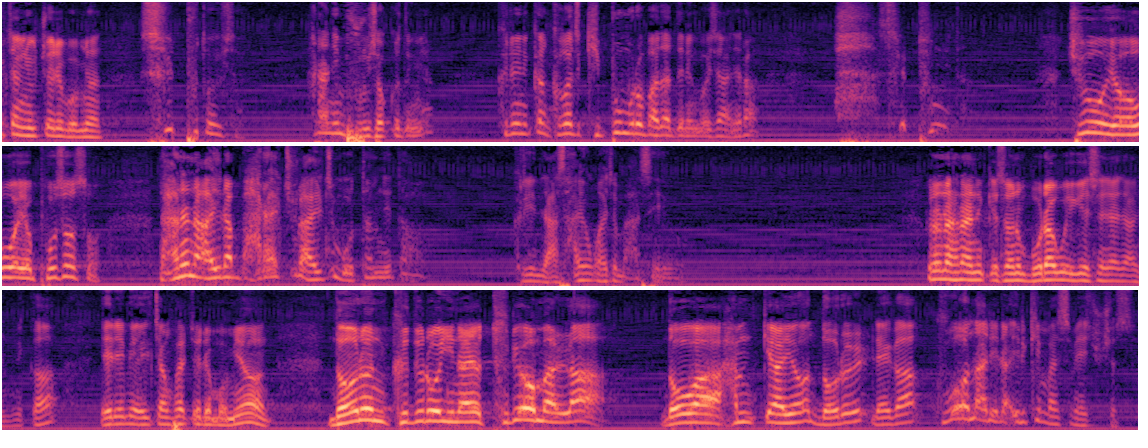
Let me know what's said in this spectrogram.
1장 6절에 보면 슬프도 있어요. 하나님 부르셨거든요. 그러니까 그것을 기쁨으로 받아들이는 것이 아니라 아, 슬픕니다. 주 여호와여 보소서 나는 아이라 말할 줄 알지 못합니다. 그러니 나 사용하지 마세요. 그러나 하나님께서는 뭐라고 얘기하시냐 아닙니까? 예레미야 1장 8절에 보면 너는 그들로 인하여 두려워 말라 너와 함께하여 너를 내가 구원하리라 이렇게 말씀해 주셨어요.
